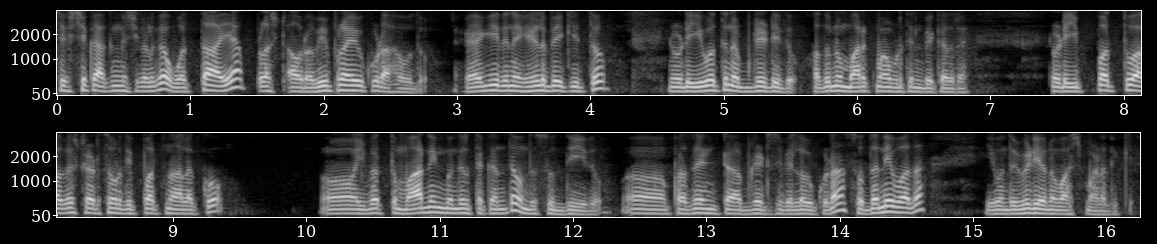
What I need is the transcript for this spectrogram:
ಶಿಕ್ಷಕ ಆಕಾಂಕ್ಷಿಗಳಿಗೆ ಒತ್ತಾಯ ಪ್ಲಸ್ ಅವ್ರ ಅಭಿಪ್ರಾಯವೂ ಕೂಡ ಹೌದು. ಹಾಗಾಗಿ ಇದನ್ನು ಹೇಳಬೇಕಿತ್ತು. ನೋಡಿ, ಇವತ್ತಿನ ಅಪ್ಡೇಟ್ ಇದು. ಅದನ್ನು ಮಾರ್ಕ್ ಮಾಡ್ಬಿಡ್ತೀನಿ ಬೇಕಾದರೆ. ನೋಡಿ, ಇಪ್ಪತ್ತು ಆಗಸ್ಟ್ ಎರಡು ಸಾವಿರದ ಇಪ್ಪತ್ತ್ನಾಲ್ಕು ಇವತ್ತು ಮಾರ್ನಿಂಗ್ ಬಂದಿರತಕ್ಕಂಥ ಒಂದು ಸುದ್ದಿ ಇದು. ಪ್ರೆಸೆಂಟ್ ಅಪ್ಡೇಟ್ಸ್ ಇವೆಲ್ಲವೂ ಕೂಡ. ಸೊ ಧನ್ಯವಾದ ಈ ಒಂದು ವಿಡಿಯೋನ ವಾಚ್ ಮಾಡೋದಕ್ಕೆ.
